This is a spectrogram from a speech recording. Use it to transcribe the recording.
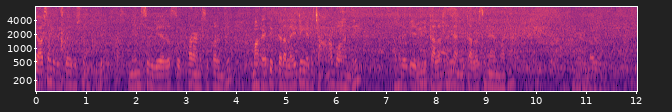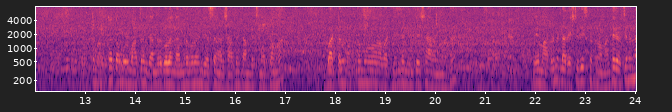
షార్ట్స్ అంటే తీసుకో విష్ణు. మెన్స్ వేరు సూపర్ అంటే సూపర్ ఉంది. మాకైతే ఇక్కడ లైటింగ్ అయితే చాలా బాగుంది. అసలు అయితే ఎన్ని కలర్స్ అంటే అన్ని కలర్స్ ఉన్నాయన్నమాట. మొత్తం అక్క తమ్ముడు మాత్రం గందరగోళం గందరగోళం చేస్తున్నారు. షాపింగ్ కాంప్లెక్స్ మొత్తము. బట్టలు మొత్తము వాటి నిండా నింపేసినారనమాట మేము మాత్రం ఇట్లా రెస్ట్ తీసుకుంటున్నాం. అంతే కదా చిన్న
